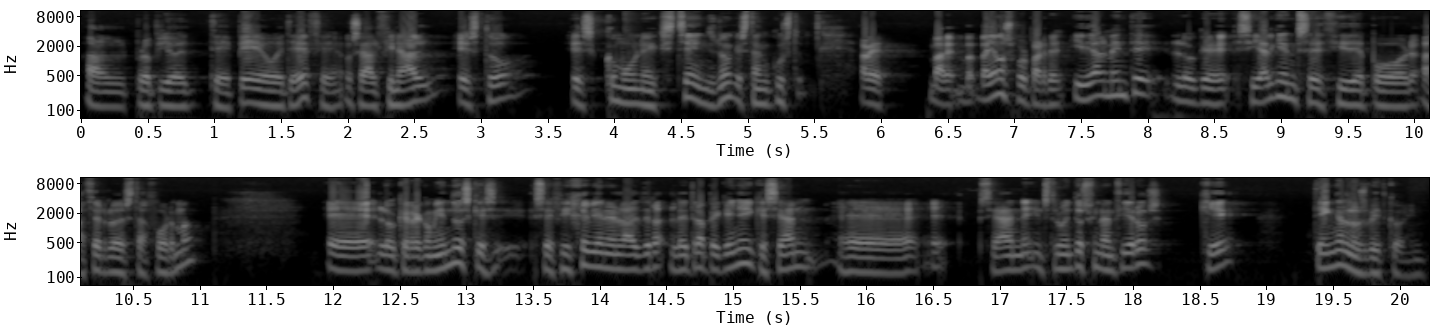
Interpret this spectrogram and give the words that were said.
al propio ETP o ETF. O sea, al final esto es como un exchange, ¿no? Que están custo... A ver, vale, va- vayamos por partes. Idealmente, lo que si alguien se decide por hacerlo de esta forma, eh, lo que recomiendo es que se fije bien en la letra, letra pequeña y que sean, eh, eh, sean instrumentos financieros que tengan los Bitcoin,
